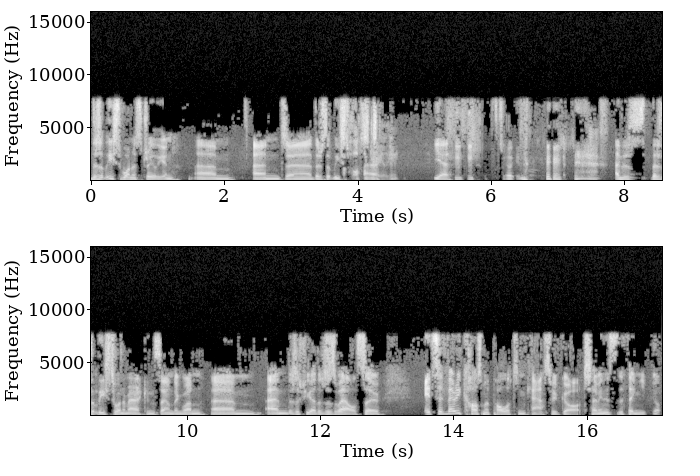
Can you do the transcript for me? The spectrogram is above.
there's at least one Australian, um, and uh, there's at least Australian. yeah, Australian. and there's there's at least one American sounding one, um, and there's a few others as well. So it's a very cosmopolitan cast we've got. I mean, this is the thing. You've got,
